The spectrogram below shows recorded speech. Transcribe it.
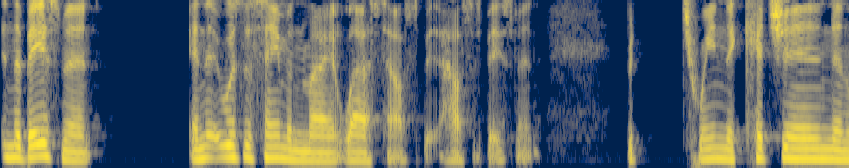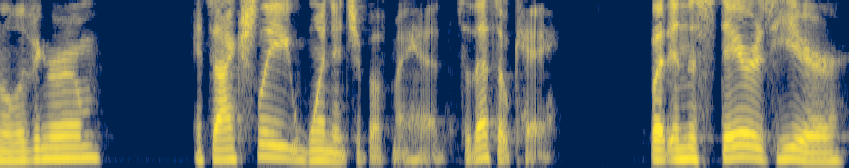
in the basement, and it was the same in my last house house's basement. Between the kitchen and the living room, it's actually one inch above my head, so that's okay. But in the stairs here,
